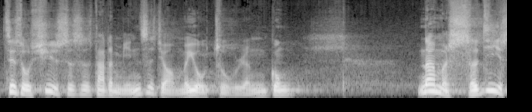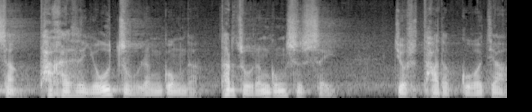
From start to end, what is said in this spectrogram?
这首叙事诗，它的名字叫《没有主人公》。那么实际上，它还是有主人公的。它的主人公是谁？就是他的国家、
